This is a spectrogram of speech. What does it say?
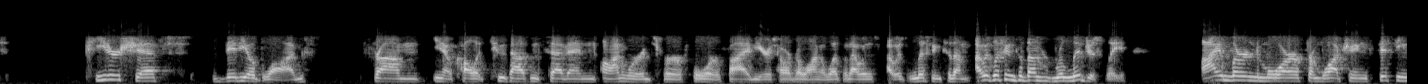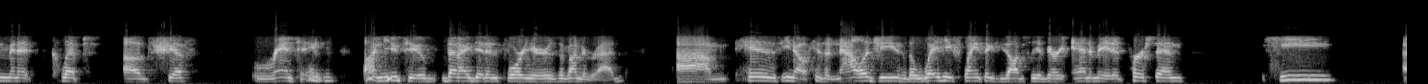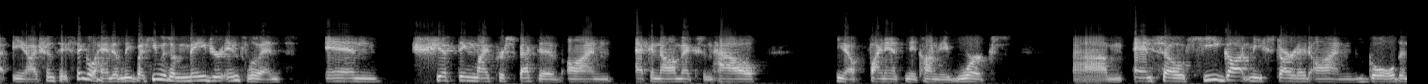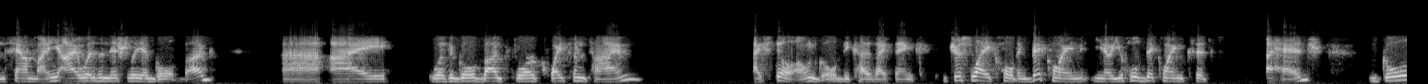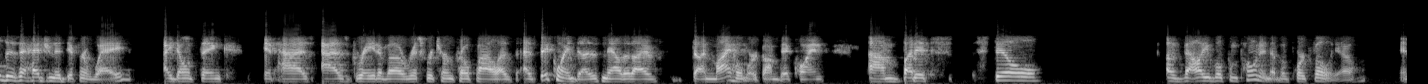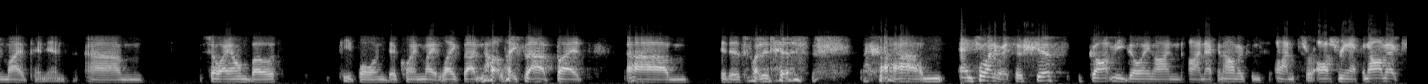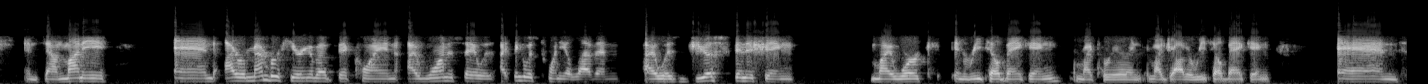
Peter Schiff's video blogs from you know call it 2007 onwards for four or five years, however long it was that I was I was listening to them. I was listening to them religiously. I learned more from watching 15 minute clips of Schiff ranting on YouTube than I did in four years of undergrad. Um, his, you know, his analogies, the way he explains things, he's obviously a very animated person. He, uh, you know, I shouldn't say single handedly, but he was a major influence in shifting my perspective on economics and how, you know, finance and the economy works. Um, and so he got me started on gold and sound money. I was initially a gold bug. Uh, I was a gold bug for quite some time. I still own gold because I think just like holding Bitcoin, you know, you hold Bitcoin because it's a hedge. Gold is a hedge in a different way. I don't think it has as great of a risk return profile as, as Bitcoin does now that I've done my homework on Bitcoin. Um, but it's still a valuable component of a portfolio, in my opinion. Um, so I own both. People in Bitcoin might like that, not like that, but um, it is what it is. um, and so anyway, so Schiff got me going on on economics and on sort of Austrian economics and sound money. And I remember hearing about Bitcoin. I want to say it was I think it was 2011. I was just finishing my work in retail banking or my career and my job in retail banking, and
